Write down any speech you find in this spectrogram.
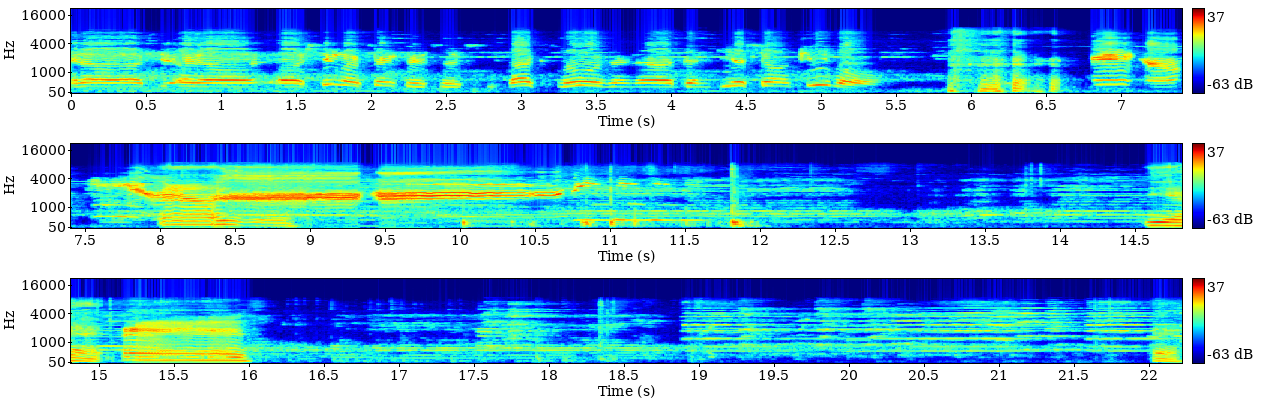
And uh, and, uh, uh, Singer thinks it's it's back slower than uh, than DSL and cable. yeah. Mm. Yeah.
